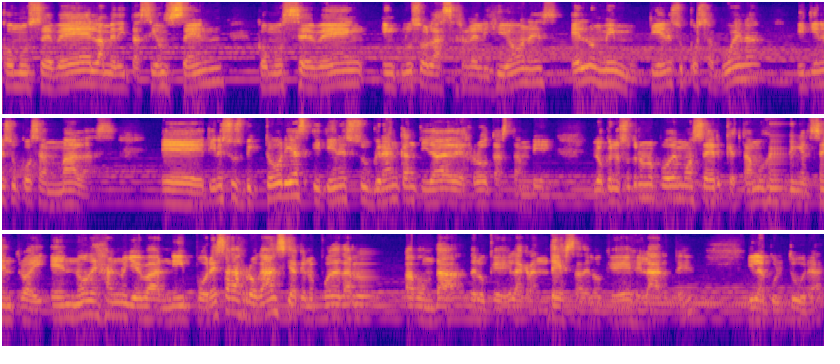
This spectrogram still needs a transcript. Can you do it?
como se ve la meditación zen, cómo se ven incluso las religiones, es lo mismo, tiene sus cosas buenas y tiene sus cosas malas. Eh, tiene sus victorias y tiene su gran cantidad de derrotas también. Lo que nosotros no podemos hacer, que estamos en el centro ahí, es no dejarnos llevar ni por esa arrogancia que nos puede dar la bondad de lo que es la grandeza de lo que es el arte y la cultura,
